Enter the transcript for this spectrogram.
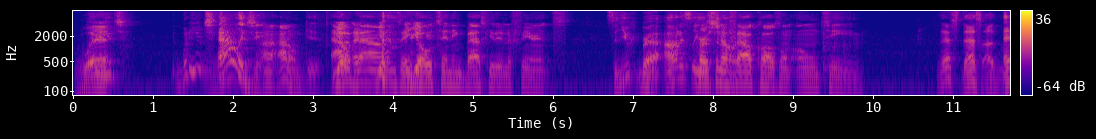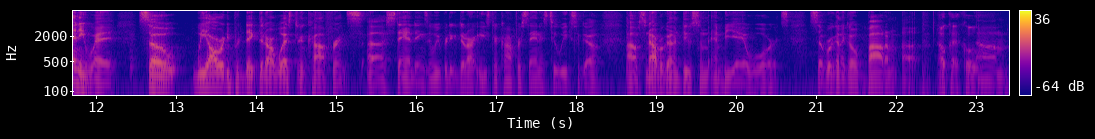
What are you? What? are you challenging? I, I don't get Yo, out of uh, bounds yo, and yo. goaltending, basket interference, so you, bruh, honestly, personal challenge- foul calls on own team. That's that's ugly. Anyway, so we already predicted our Western Conference uh, standings, and we predicted our Eastern Conference standings two weeks ago. Um, so now we're going to do some NBA awards. So we're going to go bottom up. okay, cool. Um,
